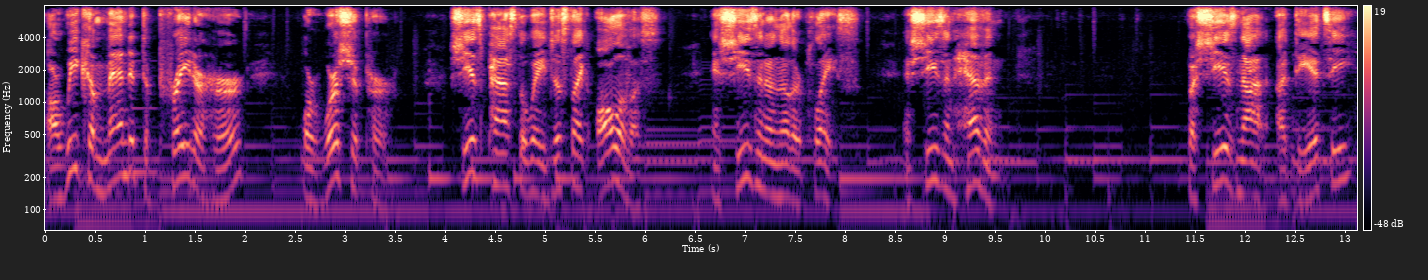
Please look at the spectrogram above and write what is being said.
are we commanded to pray to her or worship her. She has passed away just like all of us, and she's in another place, and she's in heaven. But she is not a deity,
